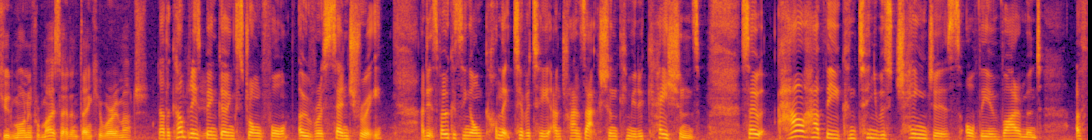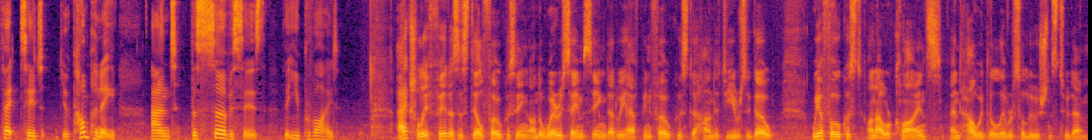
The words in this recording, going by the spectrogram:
Good morning from my side, and thank you very much. Now, the company's been going strong for over a century, and it's focusing on connectivity and transaction communications. So, how have the continuous changes of the environment affected your company and the services that you provide? Actually, Fides is still focusing on the very same thing that we have been focused 100 years ago. We are focused on our clients and how we deliver solutions to them.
